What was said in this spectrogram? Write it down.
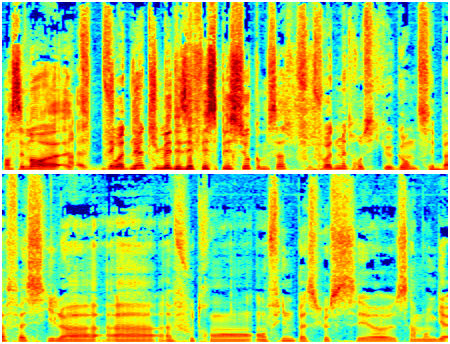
forcément, euh, Ah, euh, faut dès, que- dès admettre- que tu mets des effets spéciaux comme ça, Faut, faut admettre aussi que Gantz c'est pas facile à, à- à foutre en, en film parce que c'est euh, c'est un manga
